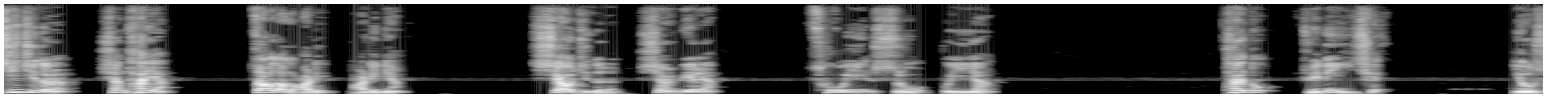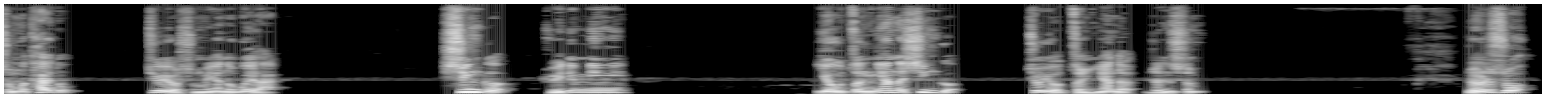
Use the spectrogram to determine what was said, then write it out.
积极的人像太阳，照到哪里哪里亮；消极的人像月亮，初一十五不一样。态度决定一切，有什么态度，就有什么样的未来。性格决定命运。有怎样的性格，就有怎样的人生。有人说，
